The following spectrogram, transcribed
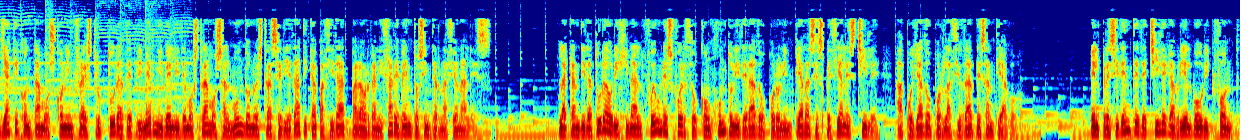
Ya que contamos con infraestructura de primer nivel y demostramos al mundo nuestra seriedad y capacidad para organizar eventos internacionales. La candidatura original fue un esfuerzo conjunto liderado por Olimpiadas Especiales Chile, apoyado por la ciudad de Santiago. El presidente de Chile Gabriel Boric Font,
